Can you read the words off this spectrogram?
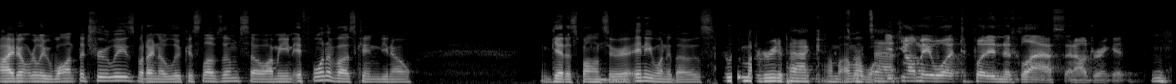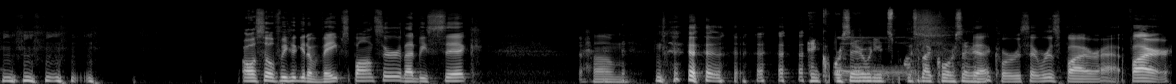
I don't really want the Trulies, but I know Lucas loves them. So, I mean, if one of us can, you know, get a sponsor. Any one of those margarita pack. I'm- I'm a You tell me what to put in this glass, and I'll drink it. also, if we could get a vape sponsor, that'd be sick. Um, And Corsair, we need sponsored by Corsair. yeah, Corsair. Where's fire at? Fire.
